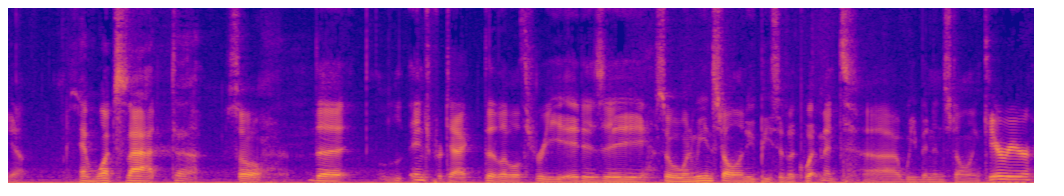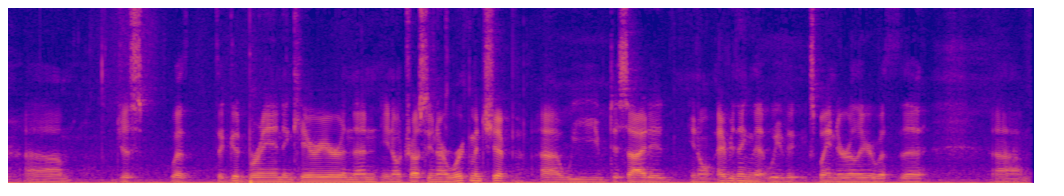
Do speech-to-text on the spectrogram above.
Yep. And what's that? Uh, So the inch protect the level three it is a so when we install a new piece of equipment uh, we've been installing Carrier um, just with the good brand and Carrier and then you know trusting our workmanship uh, we've decided you know everything that we've explained earlier with the um,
